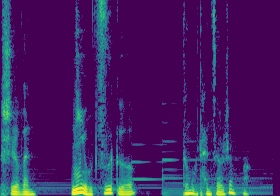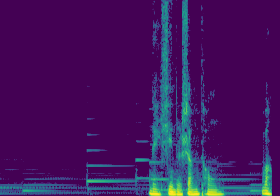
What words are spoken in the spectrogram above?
试问，你有资格跟我谈责任吗？内心的伤痛，忘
